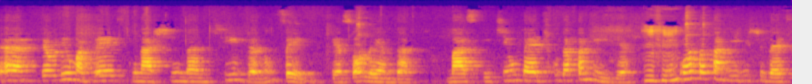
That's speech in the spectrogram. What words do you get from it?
É, eu li uma vez que na China antiga, não sei, que é só lenda, mas que tinha um médico da família. Uhum. Enquanto a família estivesse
